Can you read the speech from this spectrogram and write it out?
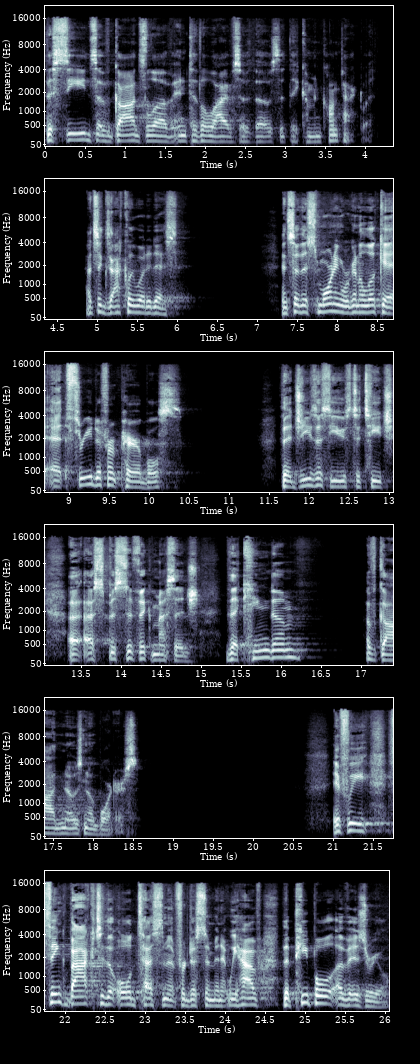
the seeds of God's love into the lives of those that they come in contact with. That's exactly what it is. And so this morning, we're going to look at, at three different parables that Jesus used to teach a, a specific message. The kingdom of God knows no borders. If we think back to the Old Testament for just a minute, we have the people of Israel,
